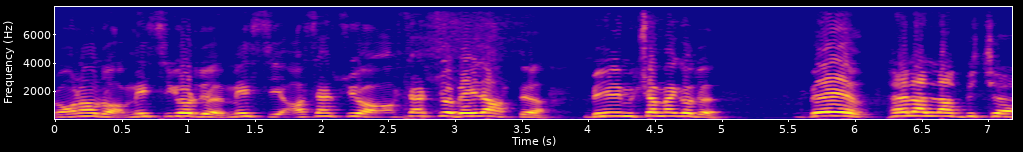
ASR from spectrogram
Ronaldo. Messi gördü. Messi. Asensio. Asensio Bale'e attı. Bale mükemmel gördü. Bale. Helal lan Pike.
